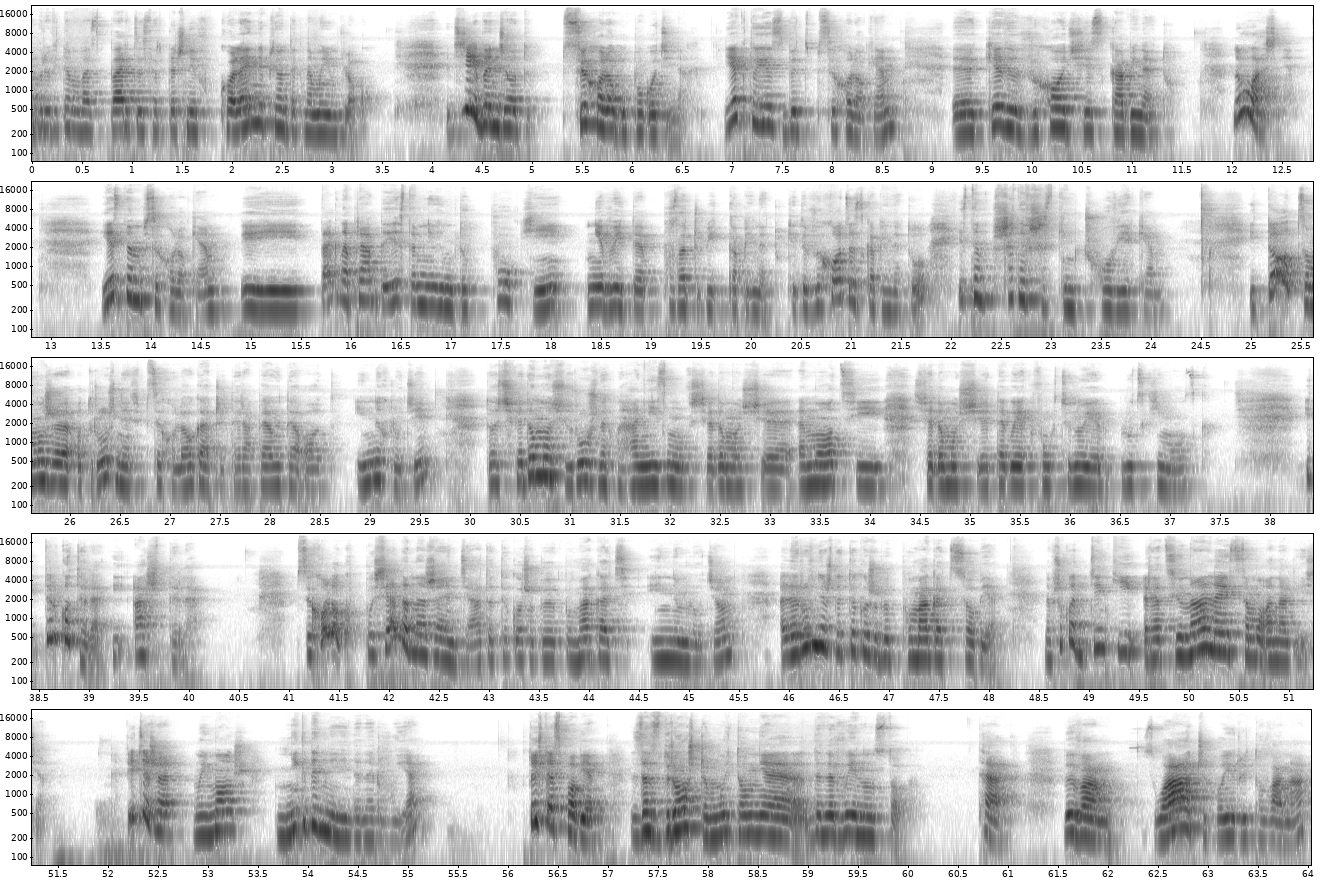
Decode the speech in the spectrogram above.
dobry, witam Was bardzo serdecznie w kolejny piątek na moim vlogu. Dzisiaj będzie o psychologu po godzinach. Jak to jest być psychologiem, y, kiedy wychodzi się z gabinetu? No właśnie, jestem psychologiem i tak naprawdę jestem nim dopóki nie wyjdę poza drzwi gabinetu. Kiedy wychodzę z gabinetu, jestem przede wszystkim człowiekiem. I to, co może odróżniać psychologa czy terapeutę od innych ludzi, to świadomość różnych mechanizmów, świadomość e, emocji, świadomość e, tego, jak funkcjonuje ludzki mózg. I tylko tyle, i aż tyle. Psycholog posiada narzędzia do tego, żeby pomagać innym ludziom, ale również do tego, żeby pomagać sobie. Na przykład dzięki racjonalnej samoanalizie. Wiecie, że mój mąż nigdy mnie nie denerwuje? Ktoś teraz powie, zazdroszczę mój, to mnie denerwuje non-stop. Tak, bywam zła czy poirytowana,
